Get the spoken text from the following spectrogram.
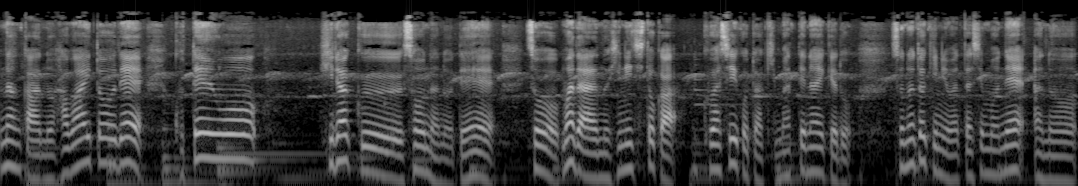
なんかあのハワイ島で個展を開くそうなのでそうまだあの日にちとか詳しいことは決まってないけどその時に私もねあの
